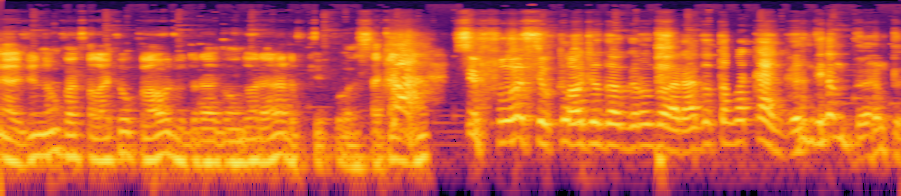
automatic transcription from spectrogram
É, a gente não vai falar que é o Cláudio Dragão Dourado, porque, pô, é sacanagem. se fosse o Cláudio Dragão Dourado, eu tava cagando e andando.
